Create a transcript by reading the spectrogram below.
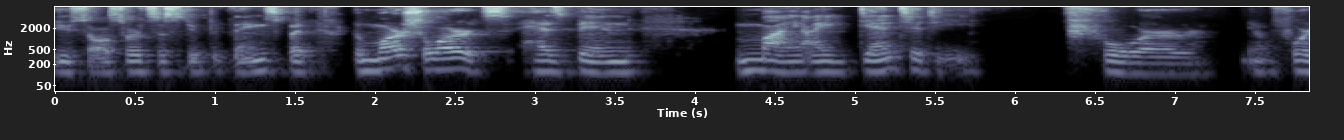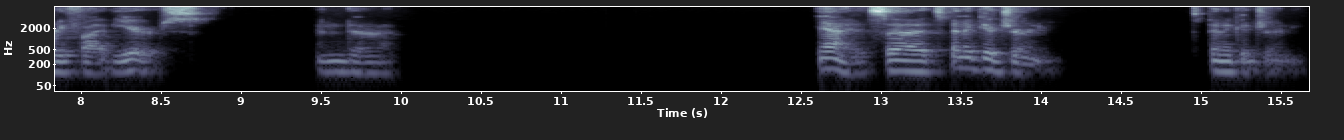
use all sorts of stupid things. But the martial arts has been my identity for you know 45 years. And uh yeah it's uh it's been a good journey. It's been a good journey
